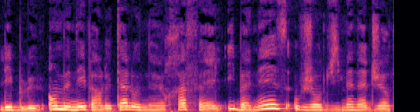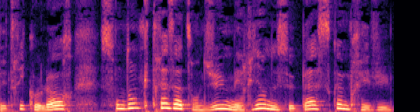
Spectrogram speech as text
Les Bleus, emmenés par le talonneur Raphaël Ibanez, aujourd'hui manager des tricolores, sont donc très attendus, mais rien ne se passe comme prévu.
